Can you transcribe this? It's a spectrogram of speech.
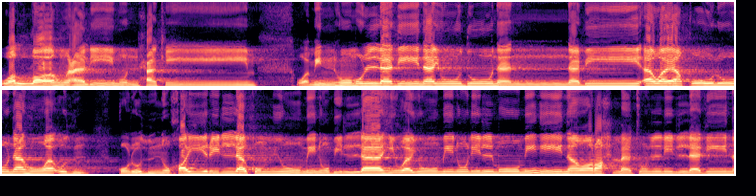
والله عليم حكيم. ومنهم الذين يودون النبي ويقولون هو أذن قل أذن خير لكم يؤمن بالله ويؤمن للمؤمنين ورحمة للذين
